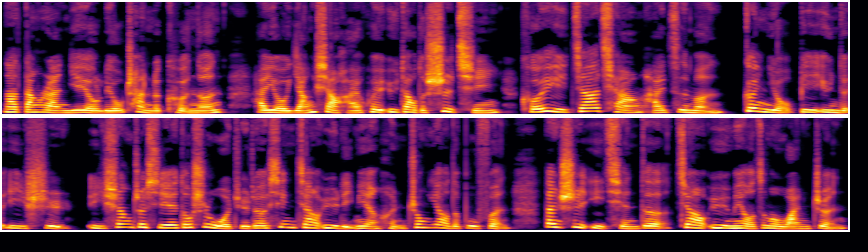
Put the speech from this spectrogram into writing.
那当然也有流产的可能，还有养小孩会遇到的事情，可以加强孩子们更有避孕的意识。以上这些都是我觉得性教育里面很重要的部分，但是以前的教育没有这么完整，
